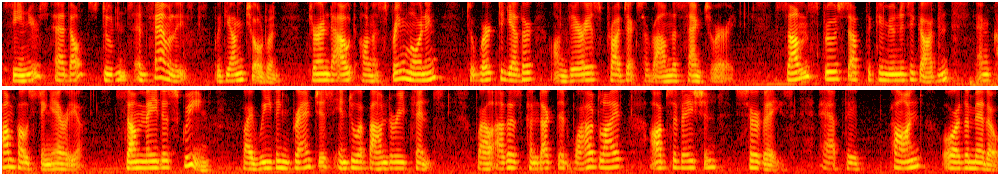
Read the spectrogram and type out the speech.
seniors, adults, students, and families with young children turned out on a spring morning to work together on various projects around the sanctuary. Some spruced up the community garden and composting area. Some made a screen by weaving branches into a boundary fence, while others conducted wildlife observation surveys at the pond or the meadow.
